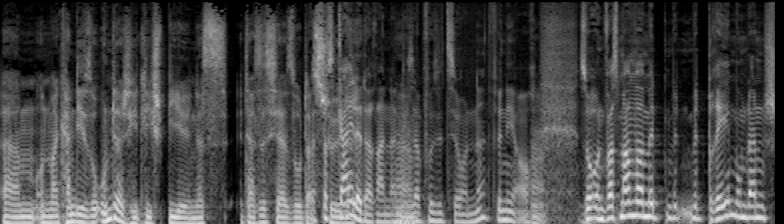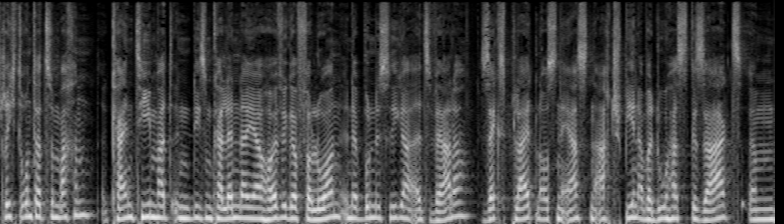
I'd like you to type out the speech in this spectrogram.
Ähm, und man kann die so unterschiedlich spielen. Das, das ist ja so das Das ist das Schöne. Geile daran an Ja. dieser Position, ne? Finde ich auch. Ja. So, und was machen wir mit, mit, mit Bremen, um dann einen Strich drunter zu machen? Kein Team hat in diesem Kalenderjahr häufiger verloren in der Bundesliga als Werder. Sechs Pleiten aus den ersten acht Spielen, aber du hast gesagt, ähm,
